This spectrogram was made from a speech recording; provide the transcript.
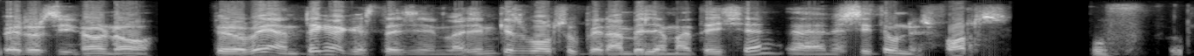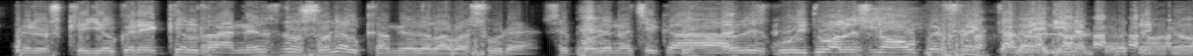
però si no, no. Però bé, entenc aquesta gent. La gent que es vol superar amb ella mateixa eh, necessita un esforç. Uf, Però és que jo crec que els runners no són el camió de la basura. Se poden aixecar a les 8 o a les 9 no, perfectament. no, i- no, no, no,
